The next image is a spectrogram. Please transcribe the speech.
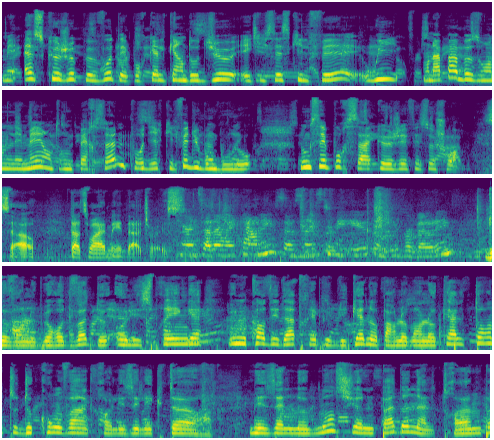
Mais est-ce que je peux voter pour quelqu'un d'odieux et qui sait ce qu'il fait? Oui, on n'a pas besoin de l'aimer en tant que personne pour dire qu'il fait du bon boulot. Donc c'est pour ça que j'ai fait ce choix. Devant le bureau de vote de Holly Spring, une candidate républicaine au Parlement local tente de convaincre les électeurs mais elle ne mentionne pas Donald Trump,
